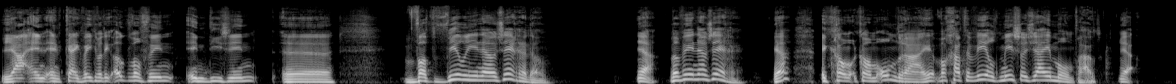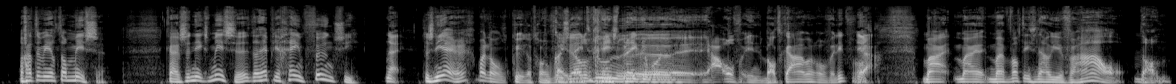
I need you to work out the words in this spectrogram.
Ja, en, en kijk, weet je wat ik ook wel vind in die zin? Eh, wat wil je nou zeggen dan? Ja. Wat wil je nou zeggen? Ja? Ik kan, kan hem omdraaien. Wat gaat de wereld missen als jij je mond houdt? Ja. Wat gaat de wereld dan missen? Kijk, als ze niks missen, dan heb je geen functie. Dat is niet erg, maar dan kun je dat gewoon voor jezelf doen. geen spreker eh, worden. ja, of in de badkamer, of weet ik veel. wat. Ja. Maar, maar, maar wat is nou je verhaal dan?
